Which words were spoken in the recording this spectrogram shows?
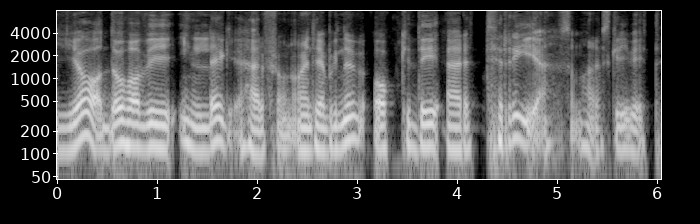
Ja, då har vi inlägg här från orientering.nu och det är tre som har skrivit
